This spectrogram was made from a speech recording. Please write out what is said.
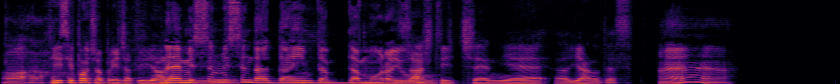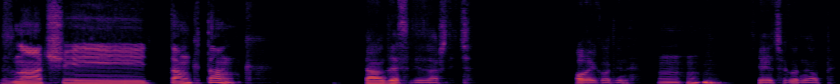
Aha. ti si počeo pričati. Ja, Ne, mislim, mislim da, da im da, da moraju... Zaštićen je uh, 1 od 10. E, znači tank tank. 1 od 10 je zaštićen. Ove godine. Mhm. Sljedeće godine opet.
